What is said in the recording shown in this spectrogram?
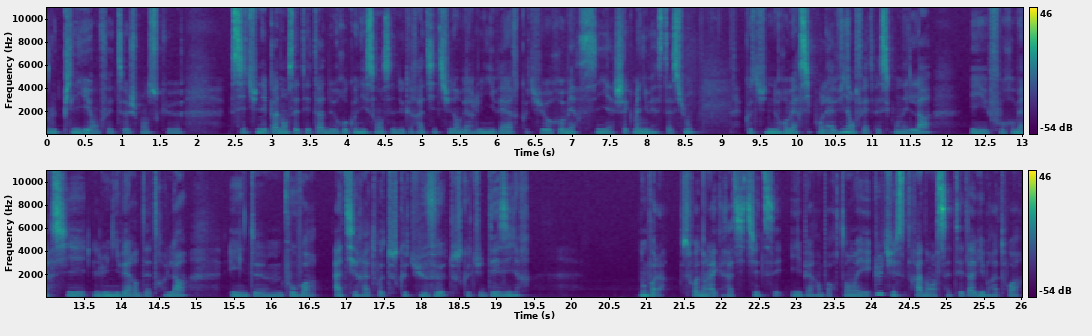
le pilier en fait. Je pense que si tu n'es pas dans cet état de reconnaissance et de gratitude envers l'univers, que tu remercies à chaque manifestation, que tu nous remercies pour la vie en fait, parce qu'on est là et il faut remercier l'univers d'être là et de pouvoir attirer à toi tout ce que tu veux, tout ce que tu désires. Donc voilà, sois dans la gratitude, c'est hyper important et plus tu seras dans cet état vibratoire,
